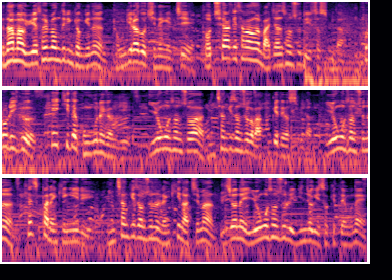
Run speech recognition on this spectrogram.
그나마 위에 설명드린 경기는 경기라도 진행했지 더 최악의 상황을 맞이한 선수도 있었습니다. 프로리그 KT 대 공군의 경기 이용호 선수와 민창기 선수가 맞붙게 되었습니다. 이용호 선수는 캐스파 랭킹 1위, 민창기 선수는 랭킹이 낮지만 이전에 이용호 선수를 이긴 적이 있었기 때문에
